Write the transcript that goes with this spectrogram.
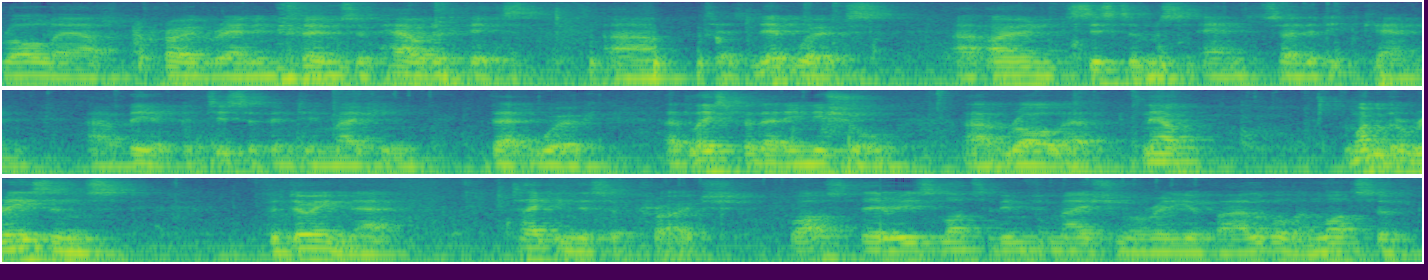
rollout program in terms of how it affects um, Tas Networks' uh, own systems and so that it can uh, be a participant in making that work, at least for that initial uh, rollout. Now, one of the reasons for doing that, taking this approach, whilst there is lots of information already available and lots of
